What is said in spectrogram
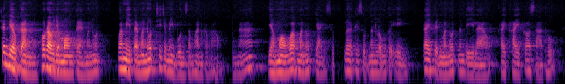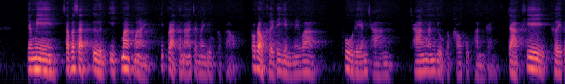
เช่นเดียวกัน พวกเราอย่ามองแต่มนุษย์ ว่ามีแต่มนุษย์ที่จะมีบุญสัมพันธ์กับเรานะ อย่ามองว่ามนุษย์ใหญ่สุดเลิศที่สุดนั้นลงตัวเอง ได้เป็นมนุษย์นั้นดีแล้ว ใครๆก็สาธุ ยังมีสรรพสัตว์อื่นอีกมากมายที่ปรารถนาจะมาอยู่กับเรา พวกเราเคยได้ยินไหมว่า ผู้เลี้ยงช้าง ช้างนั้นอยู่กับเขาผูกพันกัน จากที่เคยไป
